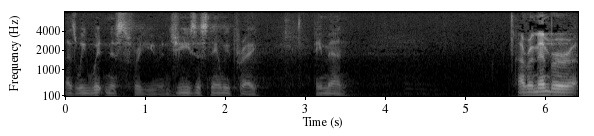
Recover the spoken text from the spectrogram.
as we witness for you. In Jesus' name we pray. Amen. I remember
